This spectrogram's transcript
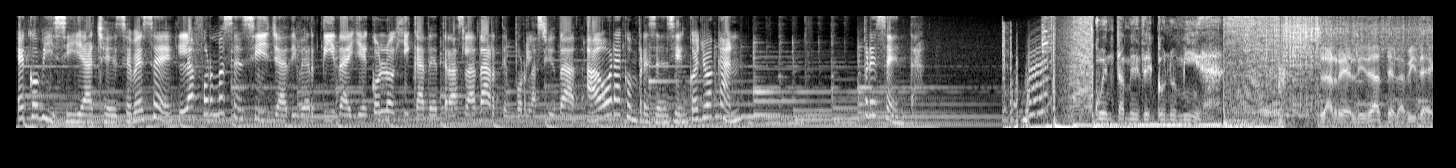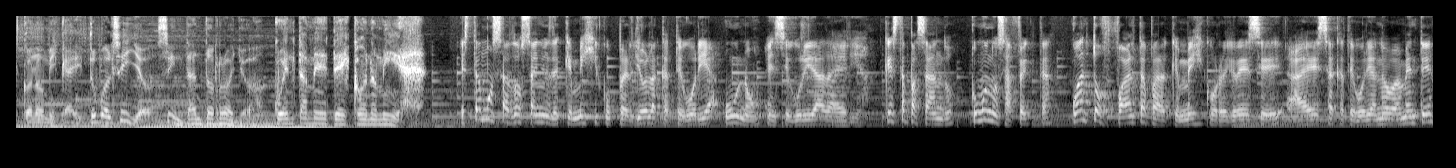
Ecobici y HSBC, la forma sencilla, divertida y ecológica de trasladarte por la ciudad, ahora con presencia en Coyoacán, presenta. Cuéntame de economía. La realidad de la vida económica y tu bolsillo sin tanto rollo. Cuéntame de economía. Estamos a dos años de que México perdió la categoría 1 en seguridad aérea. ¿Qué está pasando? ¿Cómo nos afecta? ¿Cuánto falta para que México regrese a esa categoría nuevamente?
